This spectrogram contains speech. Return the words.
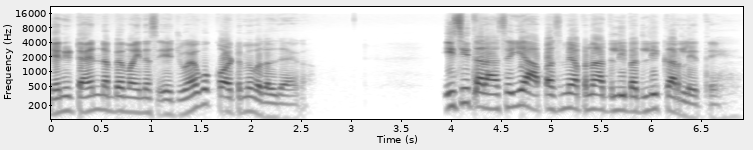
यानी टेन नब्बे माइनस ए जो है, वो कॉट में बदल जाएगा। इसी तरह से ये आपस में अपना अदली बदली कर लेते हैं।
